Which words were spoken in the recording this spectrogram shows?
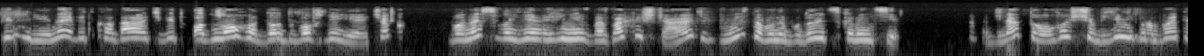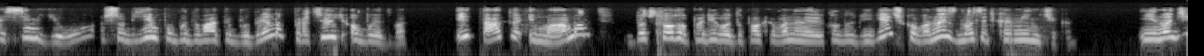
Пінгвіни відкладають від одного до двох яєчок. Вони свої гнізда захищають, гнізда вони будують з камінців. Для того, щоб їм зробити сім'ю, щоб їм побудувати будинок, працюють обидва. І тато, і мама до того періоду, поки вони не відкладуть яєчко, вони зносять камінчики. Іноді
